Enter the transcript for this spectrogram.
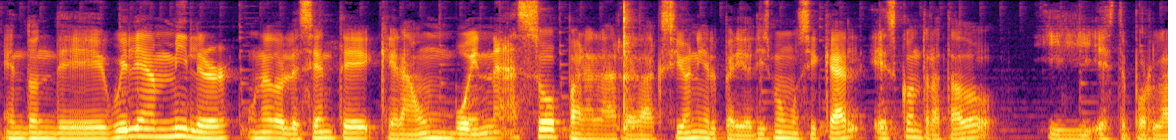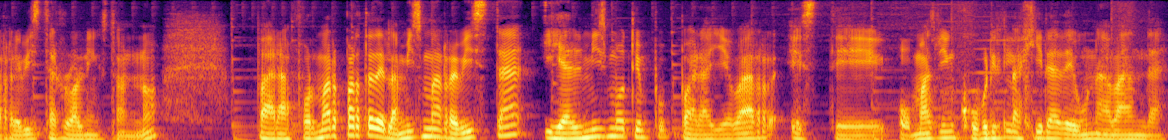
en donde William Miller, un adolescente que era un buenazo para la redacción y el periodismo musical, es contratado y este por la revista Rolling Stone, ¿no? Para formar parte de la misma revista y al mismo tiempo para llevar este o más bien cubrir la gira de una banda.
